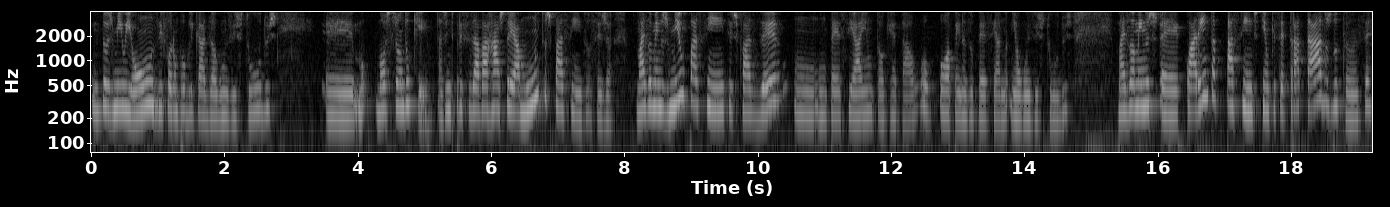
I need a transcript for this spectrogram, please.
em 2011 foram publicados alguns estudos é, mostrando o quê? A gente precisava rastrear muitos pacientes, ou seja, mais ou menos mil pacientes fazer um, um PSA e um toque retal, ou, ou, apenas o PSA em alguns estudos. Mais ou menos é, 40 pacientes tinham que ser tratados do câncer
